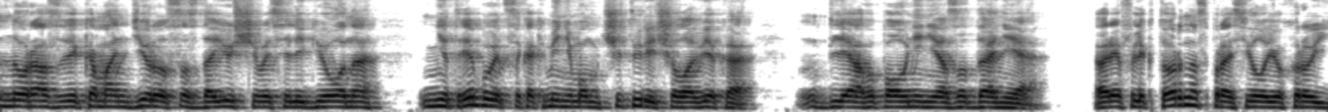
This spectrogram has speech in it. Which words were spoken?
но разве командиру создающегося легиона не требуется как минимум четыре человека для выполнения задания? Рефлекторно спросил её Хрой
